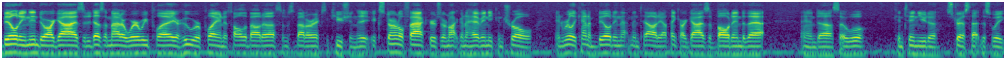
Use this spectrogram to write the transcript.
building into our guys that it doesn't matter where we play or who we're playing. It's all about us and it's about our execution. The external factors are not going to have any control, and really kind of building that mentality. I think our guys have bought into that, and uh, so we'll continue to stress that this week.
